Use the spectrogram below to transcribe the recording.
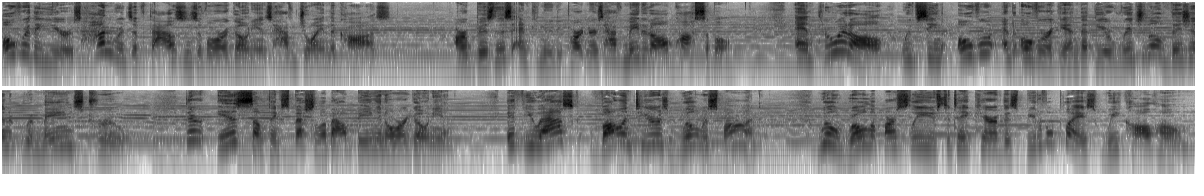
Over the years, hundreds of thousands of Oregonians have joined the cause. Our business and community partners have made it all possible. And through it all, we've seen over and over again that the original vision remains true. There is something special about being an Oregonian. If you ask, volunteers will respond. We'll roll up our sleeves to take care of this beautiful place we call home.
